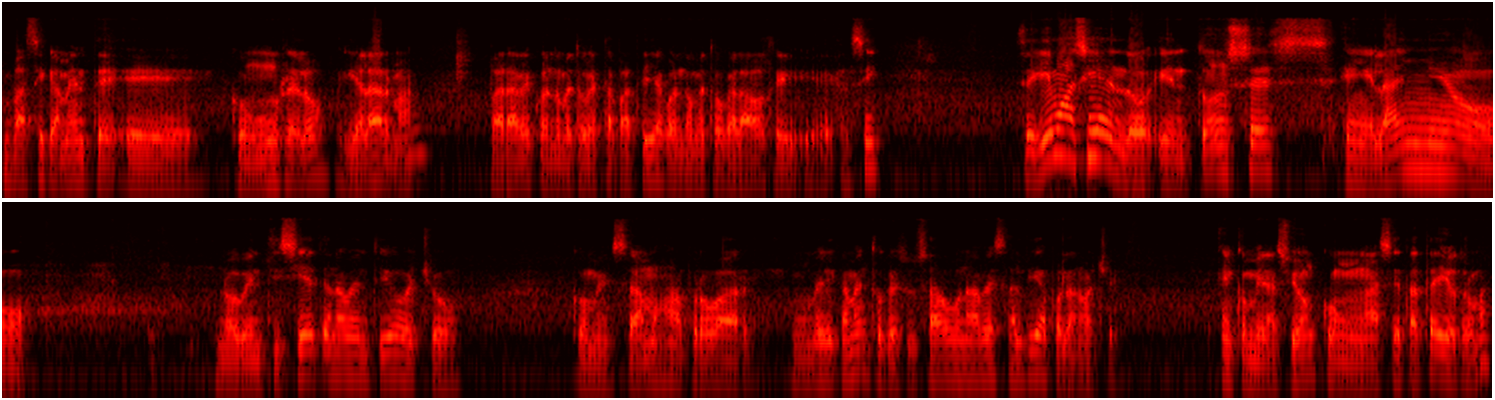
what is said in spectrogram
básicamente eh, con un reloj y alarma para ver cuándo me toca esta pastilla, cuándo me toca la otra y eh, así. Seguimos haciendo y entonces en el año 97-98 comenzamos a probar un medicamento que se usaba una vez al día por la noche, en combinación con AZT y otro más.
